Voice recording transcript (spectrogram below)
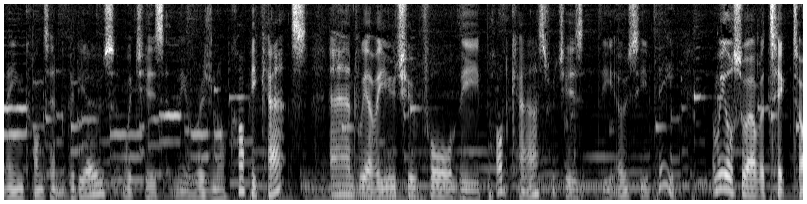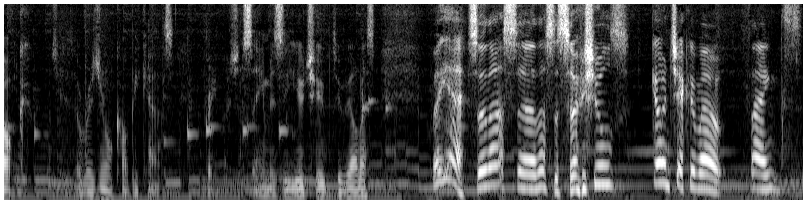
main content videos, which is the original Copycats. And we have a YouTube for the podcast, which is the OCP. And we also have a TikTok, which is original Copycats. Pretty much the same as the YouTube, to be honest. But yeah, so that's uh, that's the socials. Go and check them out. Thanks.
